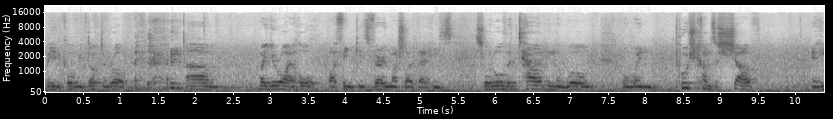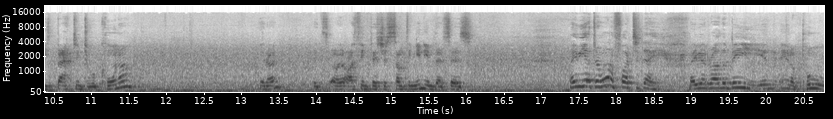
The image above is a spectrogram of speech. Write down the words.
me to call me Dr. Rob. Um, but Uriah Hall, I think, is very much like that. He's, he's got all the talent in the world, but when push comes to shove and he's backed into a corner, you know, I, I think there's just something in him that says, maybe I don't want to fight today. Maybe I'd rather be in, in a pool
